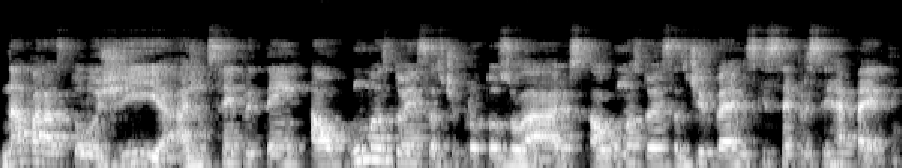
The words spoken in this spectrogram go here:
Na parasitologia, a gente sempre tem algumas doenças de protozoários, algumas doenças de vermes que sempre se repetem.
